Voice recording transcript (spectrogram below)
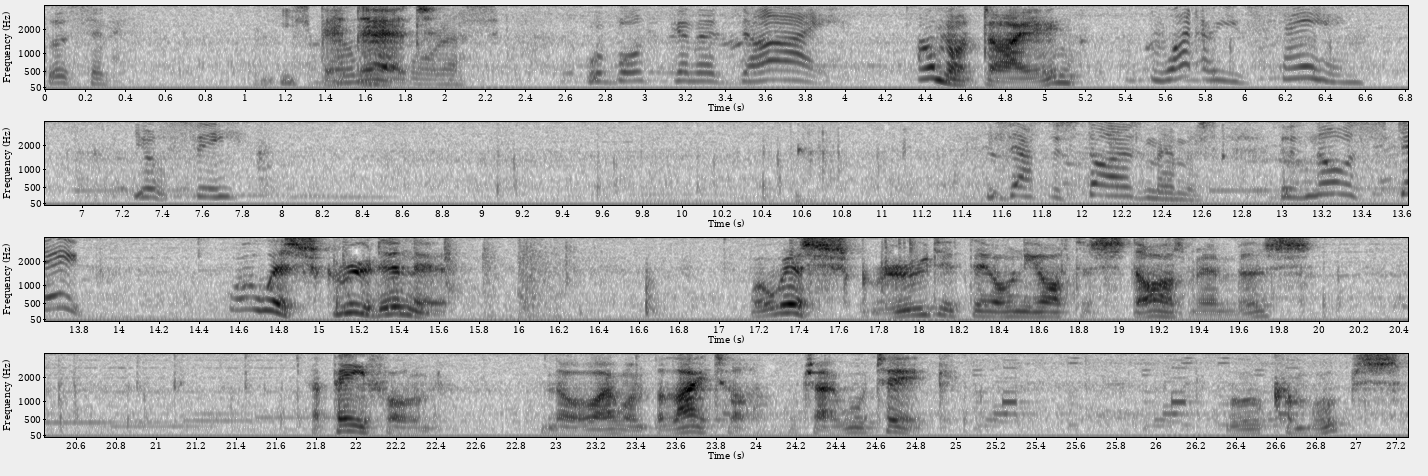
Listen, he's They're coming dead. for us. We're both gonna die. I'm not dying. What are you saying? You'll see. He's after STARS members. There's no escape. Well, we're screwed, isn't it? Well, we're screwed if they're only after STARS members. A payphone. No, I want the lighter, which I will take. We'll come. Oops.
